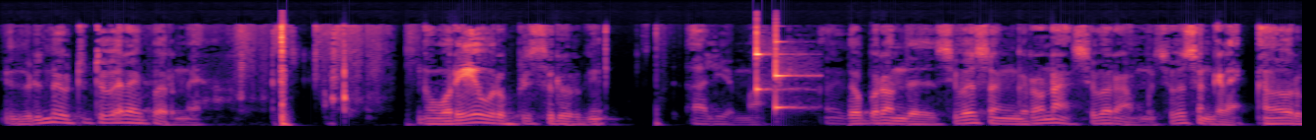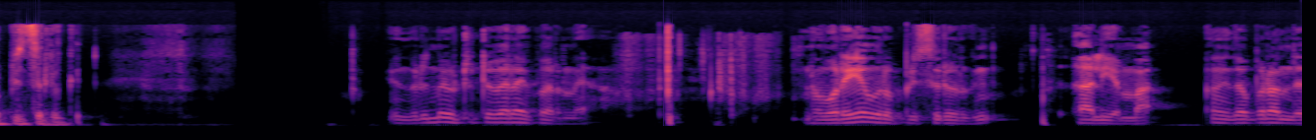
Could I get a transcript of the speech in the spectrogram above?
இது விருந்த விட்டுட்டு வேற இப்போ இருந்தேன். இன்னும் ஒரே ஒரு பிசுறு இருக்கு. ஆலியம்மா இதுக்கப்புறம் அந்த சிவசங்கரம்னா சிவராம் சிவசங்கரன். அவன் ஒரு பிசுறு இருக்கு. இது விருந்து விட்டுட்டு வேற பாருங்க ஒரே ஒரு பிசுறு இருக்கு. ஆலியம்மா. இதுக்கப்புறம் அந்த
